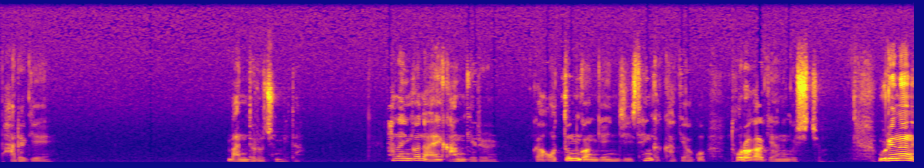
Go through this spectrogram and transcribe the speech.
바르게 만들어 줍니다. 하나님과 나의 관계를 어떤 관계인지 생각하게 하고 돌아가게 하는 것이죠. 우리는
